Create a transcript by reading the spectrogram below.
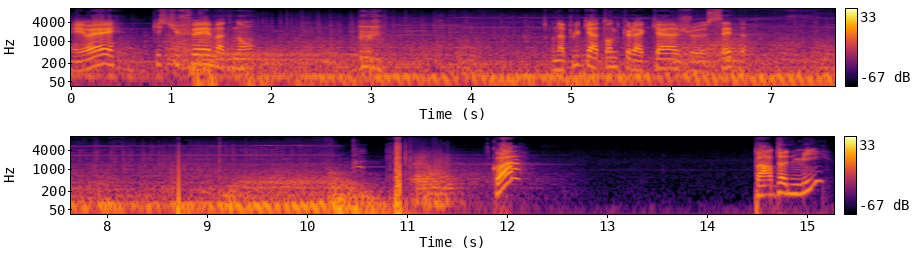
Eh ouais Qu'est-ce que tu fais maintenant? On n'a plus qu'à attendre que la cage cède. Quoi? Pardonne-moi?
